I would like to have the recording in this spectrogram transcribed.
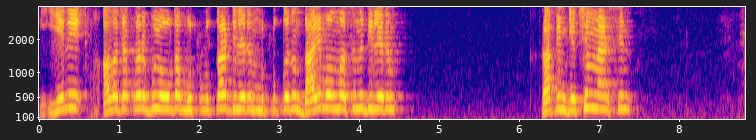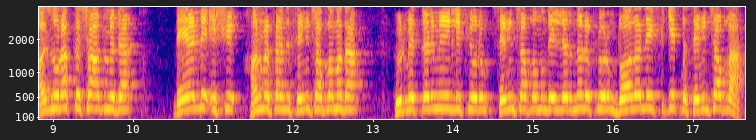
yeni alacakları bu yolda mutluluklar dilerim. Mutlulukların daim olmasını dilerim. Rabbim geçim versin. Ali Nur Aktaş abime de değerli eşi hanımefendi Sevinç ablama da hürmetlerimi iletiyorum. Sevinç ablamın da ellerinden öpüyorum. Dualarını eksik etme Sevinç abla.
